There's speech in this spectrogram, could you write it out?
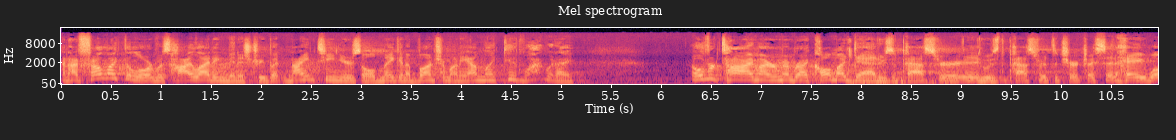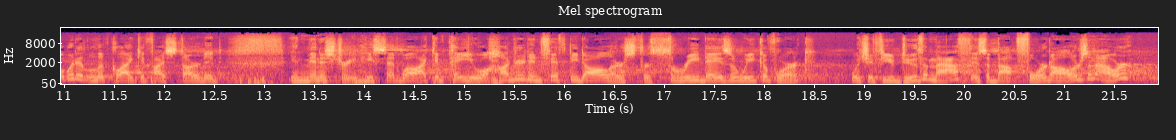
And I felt like the Lord was highlighting ministry, but 19 years old, making a bunch of money. I'm like, dude, why would I? Over time, I remember I called my dad, who's a pastor, who was the pastor at the church. I said, Hey, what would it look like if I started in ministry? And he said, Well, I can pay you $150 for three days a week of work which, if you do the math, is about $4 an hour.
